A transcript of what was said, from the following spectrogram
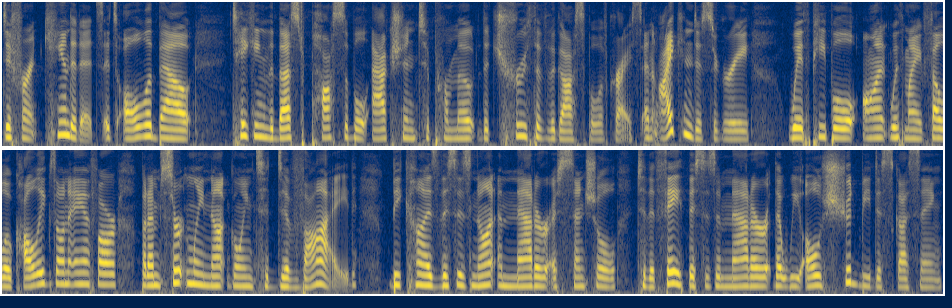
different candidates, it's all about taking the best possible action to promote the truth of the gospel of Christ. And I can disagree with people on with my fellow colleagues on AFR, but I'm certainly not going to divide because this is not a matter essential to the faith. This is a matter that we all should be discussing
